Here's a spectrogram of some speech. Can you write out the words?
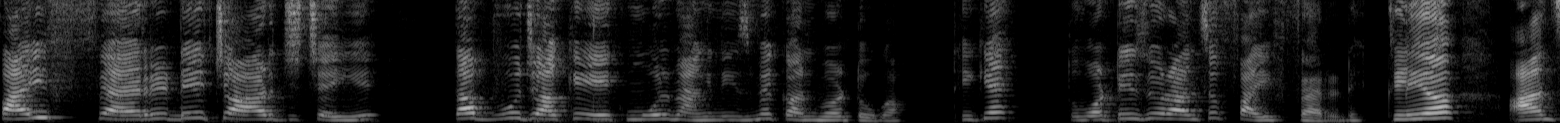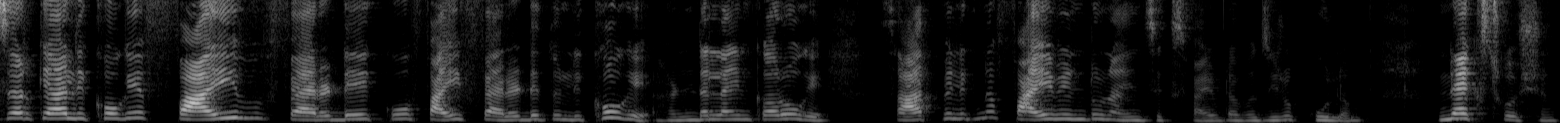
फाइव फेरेडे चार्ज चाहिए, तब वो जाके एक मोल मैग्नीज में कन्वर्ट होगा। ठीक है? तो what is your answer five faraday clear answer क्या लिखोगे? फाइव फेरेडे को फाइव फेरेडे तो लिखोगे अंडरलाइन करोगे, साथ में लिखना five into nine six five double zero coulomb next question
